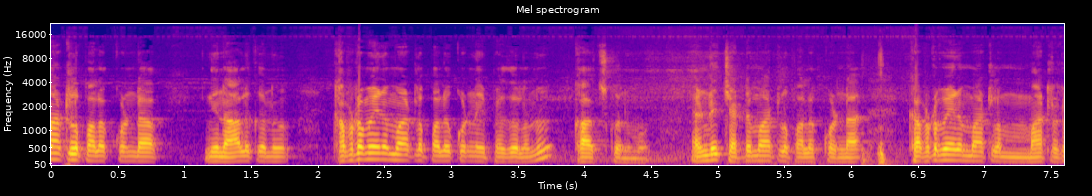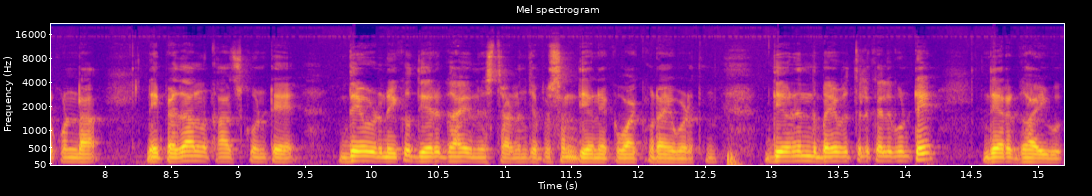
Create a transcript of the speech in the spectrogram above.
మాటలు పలకకుండా నేను ఆలుకను కపటమైన మాటలు పలకకుండా నీ పెదవులను కాచుకొనుము. అంటే చెడ్డ మాటలు పలకకుండా కపటమైన మాటలు మాట్లాడకుండా నీ పెదాలను కాచుకుంటే దేవుడు నీకు దీర్ఘాయువుని ఇస్తాడని చెప్పేసి దేవుని యొక్క వాక్యం రాయబడుతుంది. దేవుని భయభక్తులు కలిగి ఉంటే దీర్ఘాయువు.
